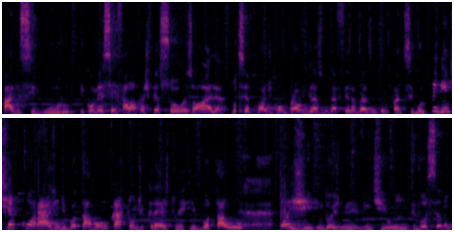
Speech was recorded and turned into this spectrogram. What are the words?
PagSeguro e comecei a falar para as pessoas: olha, você pode comprar o ingresso do Gafeira Brasil pelo PagSeguro. Ninguém tinha coragem de botar a mão no cartão de crédito e, e botar o. É. Hoje, em 2021, se você não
